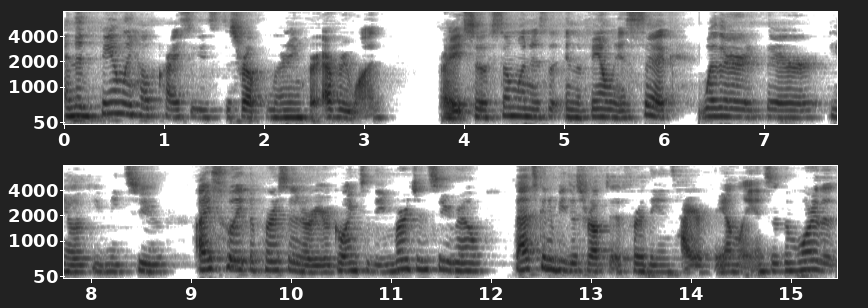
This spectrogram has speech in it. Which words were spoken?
And then family health crises disrupt learning for everyone, right? So if someone is in the family is sick, whether they're, you know, if you need to isolate the person or you're going to the emergency room, that's going to be disruptive for the entire family. And so the more that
